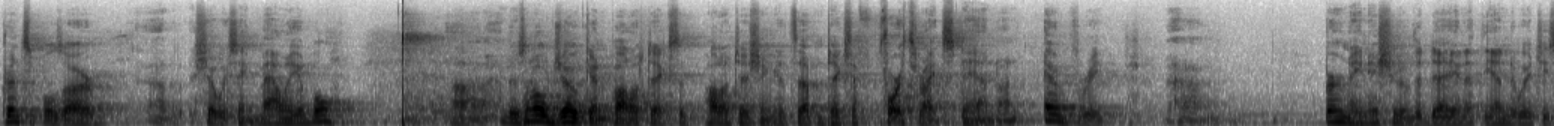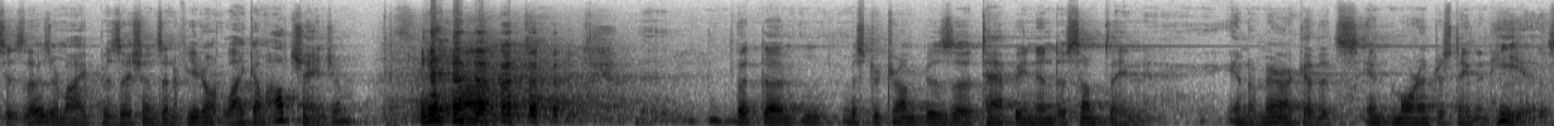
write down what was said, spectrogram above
principles are, uh, shall we say, malleable. Uh, there's an old joke in politics a politician gets up and takes a forthright stand on every uh, burning issue of the day, and at the end of which he says, Those are my positions, and if you don't like them, I'll change them. uh, but uh, Mr. Trump is uh, tapping into something in America that's in, more interesting than he is,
